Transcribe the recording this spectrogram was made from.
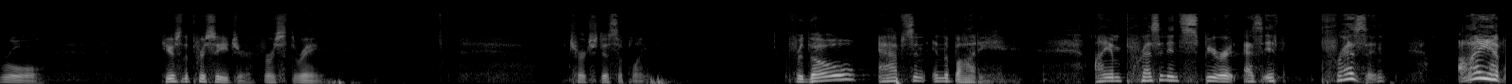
rule. Here's the procedure, verse 3 church discipline. For though absent in the body, I am present in spirit as if present. I have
